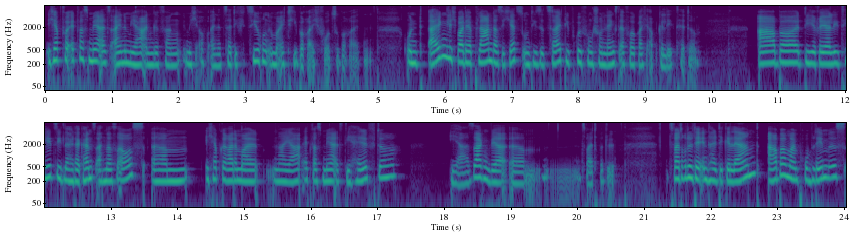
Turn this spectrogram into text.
Ich habe vor etwas mehr als einem Jahr angefangen, mich auf eine Zertifizierung im IT-Bereich vorzubereiten. Und eigentlich war der Plan, dass ich jetzt um diese Zeit die Prüfung schon längst erfolgreich abgelegt hätte. Aber die Realität sieht leider ganz anders aus. Ähm, ich habe gerade mal, naja, etwas mehr als die Hälfte, ja, sagen wir ähm, zwei Drittel, zwei Drittel der Inhalte gelernt. Aber mein Problem ist,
